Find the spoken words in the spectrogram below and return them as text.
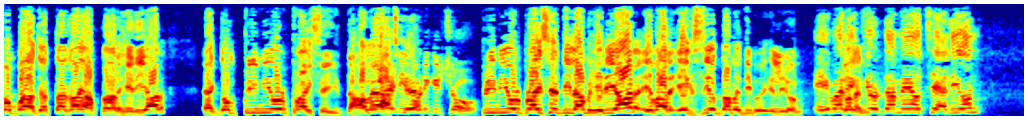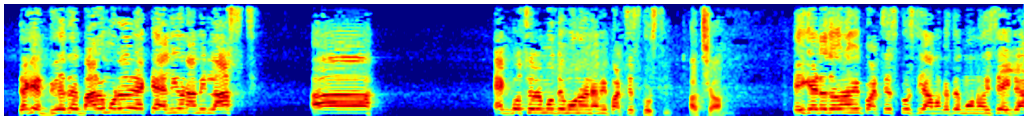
নব্বই হাজার টাকায় আপনার হেরিয়ার একদম প্রিমিয়র প্রাইসেই তাহলে আজকে প্রিমিয়র প্রাইসে দিলাম হেরিয়ার এবার এক্সিওর দামে দিব এলিয়ন এবার এক্সিওর দামে হচ্ছে অ্যালিয়ন দেখেন দুই হাজার বারো মডেলের একটা অ্যালিয়ন আমি লাস্ট এক বছরের মধ্যে মনে হয় আমি পারচেস করছি। আচ্ছা। এই গাড়িটা যখন আমি পারচেস করছি আমার কাছে মনে হয়েছে এটা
